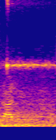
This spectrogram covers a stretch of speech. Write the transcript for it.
started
